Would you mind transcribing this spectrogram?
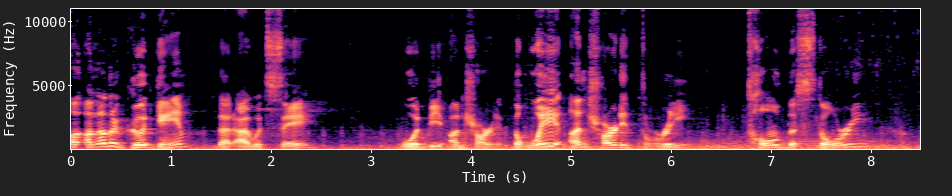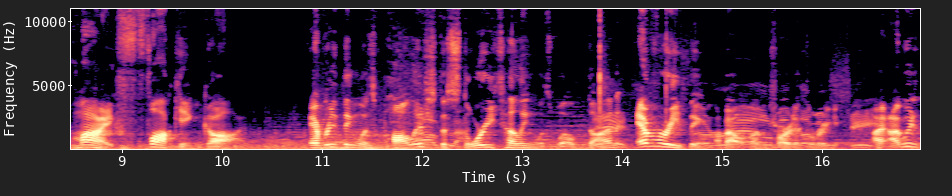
a- another good game that I would say would be Uncharted. The way Uncharted 3 told the story, my fucking god. Everything was polished. The storytelling was well done. Everything about Uncharted 3. I, I would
